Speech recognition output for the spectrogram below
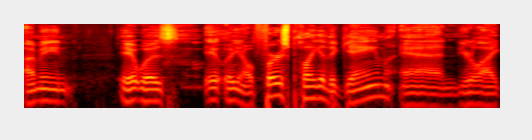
I mean, it was it you know first play of the game, and you're like,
